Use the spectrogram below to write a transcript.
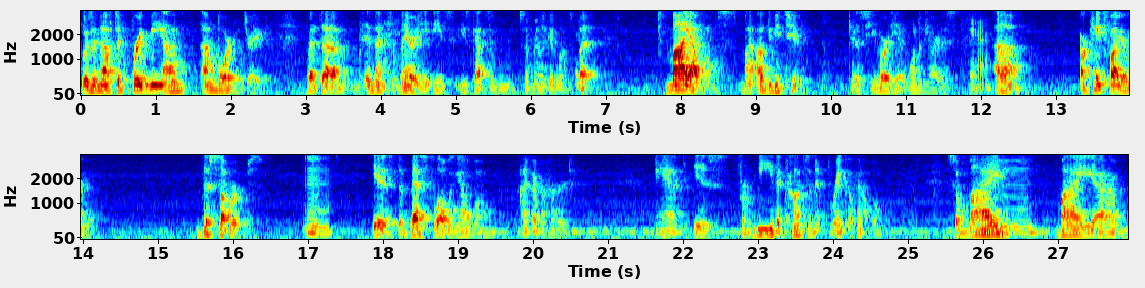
was enough to bring me on on board with Drake. But um, and then from there he, he's he's got some some really good ones. But my albums, my I'll give you two because you've already hit one of the artists. Yeah. Um, Arcade Fire, The Suburbs Mm. is the best flowing album I've ever heard, and is for me the consummate breakup album. So my Mm. my um,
